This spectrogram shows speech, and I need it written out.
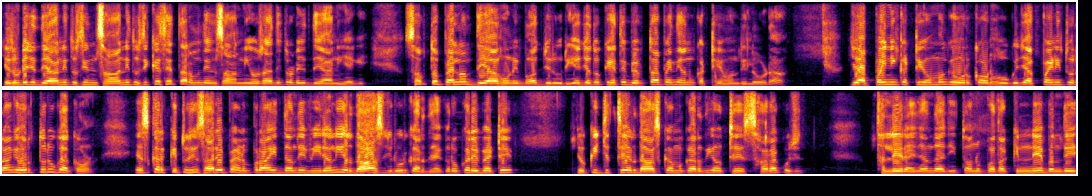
ਜੇ ਤੁਹਾਡੇ 'ਚ ਦਇਆ ਨਹੀਂ, ਤੁਸੀਂ ਇਨਸਾਨ ਨਹੀਂ, ਤੁਸੀਂ ਕਿਸੇ ਧਰਮ ਦੇ ਇਨਸਾਨ ਨਹੀਂ ਹੋ ਸਕਦੇ, ਤੁਹਾਡੇ 'ਚ ਦਇਆ ਨਹੀਂ ਹੈਗੀ। ਸਭ ਤੋਂ ਪਹਿਲਾਂ ਦਇਆ ਹੋਣੀ ਬਹੁਤ ਜ਼ਰੂਰੀ ਹੈ, ਜਦੋਂ ਕਿਸੇ ਤੇ ਵਿਪਤਾ ਪੈਂਦੀ ਸਾਨੂੰ ਇਕੱਠੇ ਹੋਣ ਦੀ ਲੋੜ ਆ। ਜੇ ਆਪਾਂ ਹੀ ਨਹੀਂ ਇਕੱਠੇ ਹੋਵਾਂਗੇ, ਹੋਰ ਕੌਣ ਹੋਊਗਾ? ਜੇ ਆਪਾਂ ਹੀ ਨਹੀਂ ਤੁਰਾਂਗੇ, ਹੋਰ ਤੁਰੂਗਾ ਕੌਣ? ਇਸ ਕਰਕੇ ਤੁਸੀਂ ਸਾਰੇ ਭੈਣ ਭਰਾ ਇਦਾਂ ਦੇ ਵੀਰਾਂ ਲਈ ਅਰਦਾਸ ਜ਼ਰੂਰ ਕਰਦਿਆ ਕਰੋ, ਘਰੇ ਬੈਠੇ, ਕਿਉਂਕਿ ਜਿੱਥੇ ਅਰਦਾਸ ਕੰਮ ਕਰਦੀ ਆ, ਉੱਥੇ ਸਾਰਾ ਕੁਝ ਥੱਲੇ ਰਹਿ ਜਾਂਦਾ ਜੀ। ਤੁਹਾਨੂੰ ਪਤਾ ਕਿੰਨੇ ਬੰਦੇ,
